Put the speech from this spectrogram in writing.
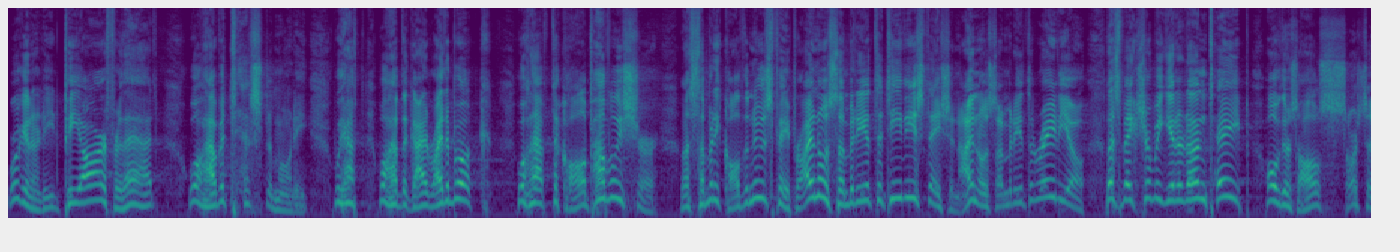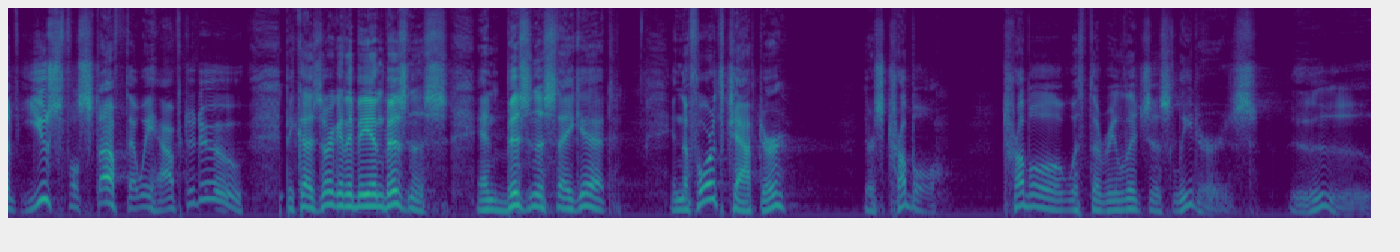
We're going to need PR for that. We'll have a testimony. We have, we'll have the guy write a book. We'll have to call a publisher. Let somebody call the newspaper. I know somebody at the TV station. I know somebody at the radio. Let's make sure we get it on tape. Oh, there's all sorts of useful stuff that we have to do because they're going to be in business, and business they get. In the fourth chapter, there's trouble trouble with the religious leaders. Ooh,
